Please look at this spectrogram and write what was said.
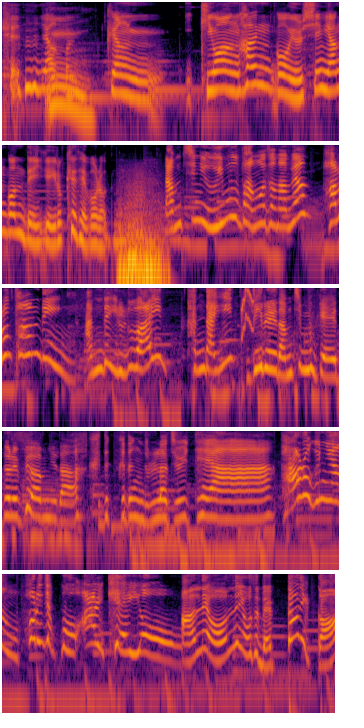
겠냐고 음. 그냥 이- 기왕 한 거 열심히 한 건데 이게 이렇게 돼버렸네 남친이 의무 방어 전하면 바로 파운딩. 안돼 일로 와 이. 간다 이 미래의 남친분께 애도를 표합니다. 그득그득 눌러줄 테야. 바로 그냥 허리 잡고 RK요. 아니 언니 요새 맵다니까?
